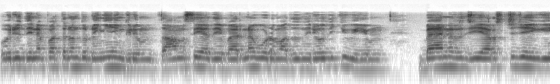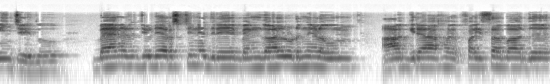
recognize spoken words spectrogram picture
ഒരു ദിനപത്രം തുടങ്ങിയെങ്കിലും താമസിയാതെ ഭരണകൂടം അത് നിരോധിക്കുകയും ബാനർജി അറസ്റ്റ് ചെയ്യുകയും ചെയ്തു. ബാനർജിയുടെ അറസ്റ്റിനെതിരെ ബംഗാളിലുടനീളവും ആഗ്ര ഹ- ഫൈസാബാദ്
